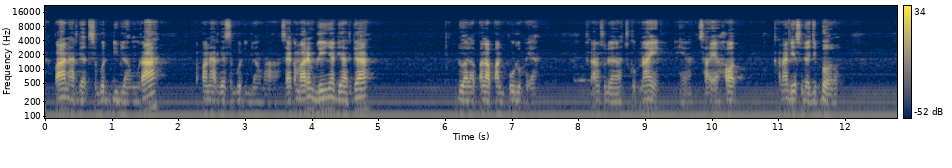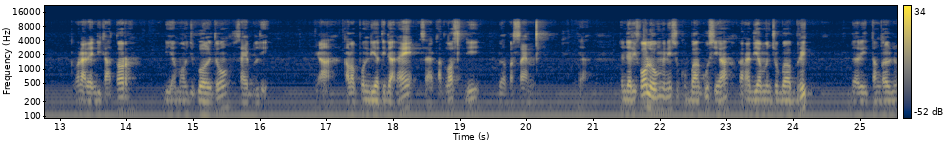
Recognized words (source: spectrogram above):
Kapan harga tersebut dibilang murah kapan harga tersebut dibilang mahal. Saya kemarin belinya di harga 2880 ya. Sekarang sudah cukup naik ya saya hot karena dia sudah jebol. Kemarin ada indikator dia mau jebol itu saya beli. Ya kalaupun dia tidak naik saya cut loss di 2% dan dari volume ini cukup bagus ya karena dia mencoba break dari tanggal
